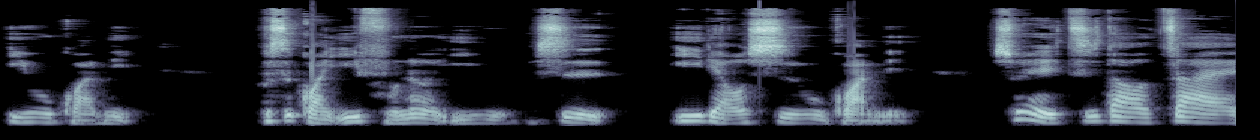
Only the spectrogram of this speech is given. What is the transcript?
医务管理，不是管衣服那个医务，是医疗事务管理，所以知道在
